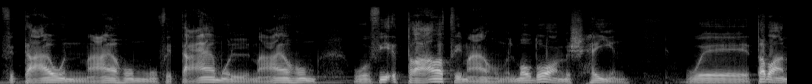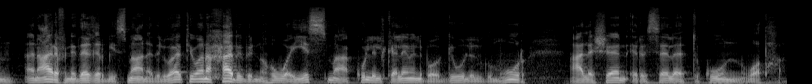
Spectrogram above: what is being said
في التعاون معاهم وفي التعامل معاهم وفي التعاطي معاهم الموضوع مش هين. وطبعا أنا عارف إن داغر بيسمعنا دلوقتي وأنا حابب إن هو يسمع كل الكلام اللي بوجهه للجمهور علشان الرسالة تكون واضحة.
